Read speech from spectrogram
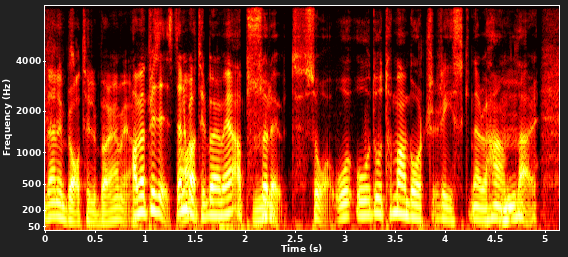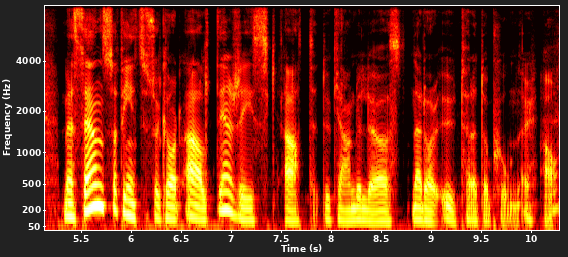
den är bra till att börja med. Ja, men precis. Den ja. är bra till att börja med, absolut. Mm. Så. Och, och, då tar man bort risk när du handlar. Mm. Men sen så finns det såklart alltid en risk att du kan bli löst när du har utfärdat optioner. Ja,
